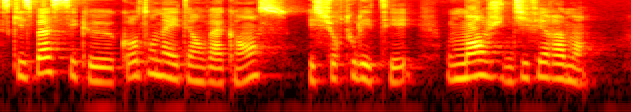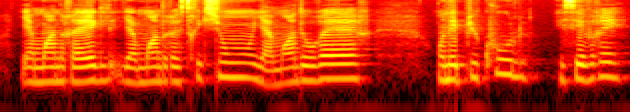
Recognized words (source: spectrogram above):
Ce qui se passe, c'est que quand on a été en vacances, et surtout l'été, on mange différemment. Il y a moins de règles, il y a moins de restrictions, il y a moins d'horaires. On est plus cool, et c'est vrai.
